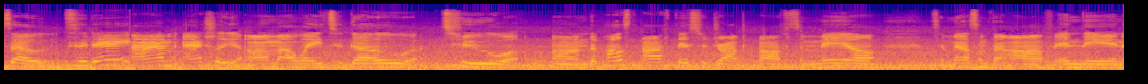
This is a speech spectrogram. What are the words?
So actually on my way to go to um, the post office to drop off some mail. to mail something off and then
